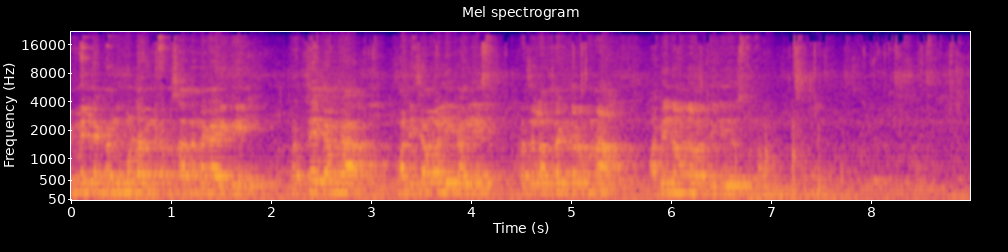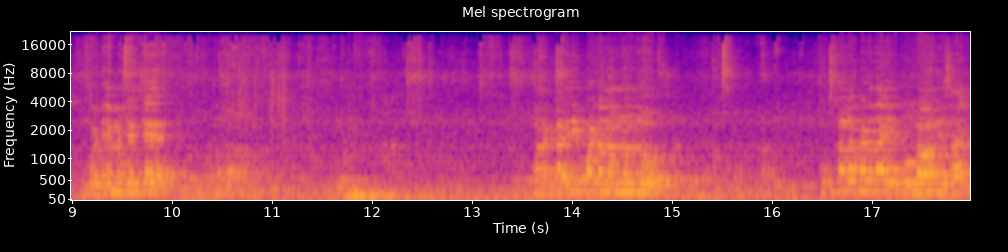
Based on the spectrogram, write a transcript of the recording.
ఎమ్మెల్యే కందుకుంట వెంకటప్రసాద్ అన్న గారికి ప్రత్యేకంగా మా నిజామలీ కల్లి ప్రజలందరి తరఫున అభినందనలు తెలియజేస్తున్నాము ఇంకోటి ఏమిటంటే మన కదిరి పట్టణం నందు కుక్కల పెడద ఎక్కువగా ఉంది సార్.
